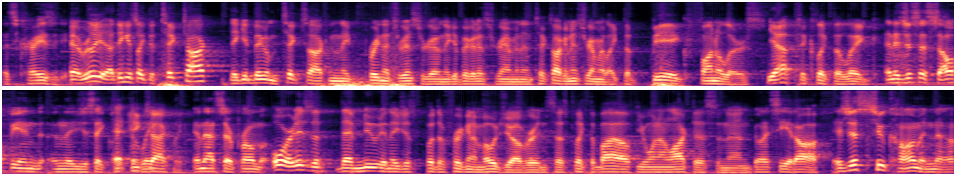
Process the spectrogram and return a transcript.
It's crazy. Yeah, really, I think it's like the TikTok. They get big on TikTok and they bring that to Instagram. They get big on Instagram, and then TikTok and Instagram are like the big funnelers. Yep. To click the link. And it's just a selfie, and, and they just say click the link, Exactly. and that's their promo. Or it is a, them nude and they just put the freaking emoji over it and says click the bio if you want to unlock this, and then. You want to see it off? It's just too common now.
